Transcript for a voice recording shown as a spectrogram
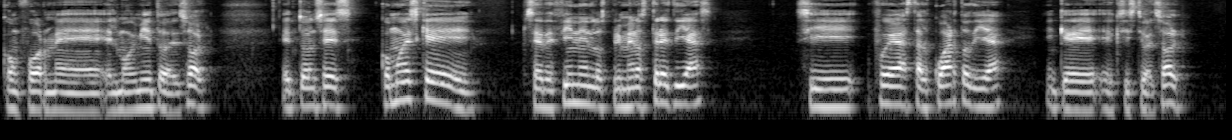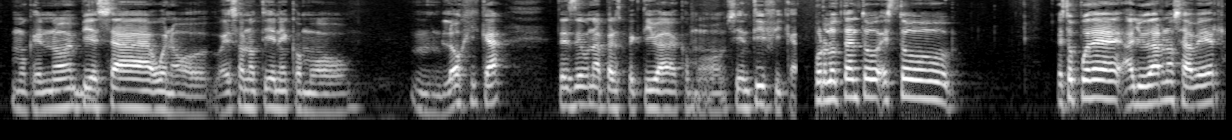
conforme el movimiento del sol. Entonces, ¿Cómo es que se definen los primeros tres días si fue hasta el cuarto día en que existió el sol? Como que no empieza, bueno, eso no tiene como mm, lógica desde una perspectiva como científica. Por lo tanto, esto Esto puede ayudarnos a ver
